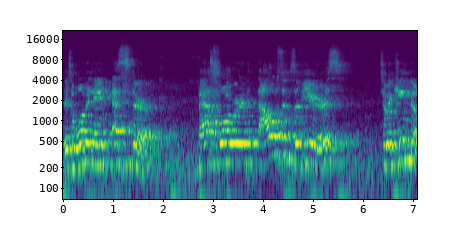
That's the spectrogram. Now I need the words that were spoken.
There's a woman named Esther. Fast forward thousands of years to a kingdom.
